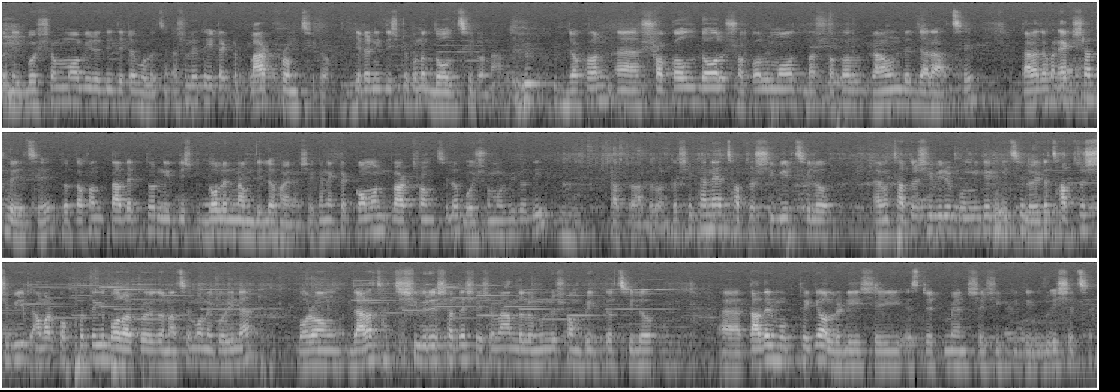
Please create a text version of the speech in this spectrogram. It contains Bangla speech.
মানে বৈষম্য বিরোধী যেটা বলেছেন, আসলে তো এটা একটা প্ল্যাটফর্ম ছিল, যেটা নির্দিষ্ট কোনো দল ছিল না। যখন সকল দল, সকল মত বা সকল গ্রাউন্ডে যারা আছে, তারা যখন একসাথ হয়েছে, তো তখন তাদের তো নির্দিষ্ট দলের নাম দিলে হয় না। সেখানে একটা কমন প্ল্যাটফর্ম ছিল বৈষম্য বিরোধী ছাত্র আন্দোলন। তো সেখানে ছাত্র শিবির ছিল, এবং ছাত্র শিবিরের ভূমিকা কী ছিল? এটা ছাত্র শিবির আমার পক্ষ থেকে বলার প্রয়োজন আছে, মনে করি না। বরং যারা ছাত্র শিবিরের সাথে সেই সময় আন্দোলনগুলো সম্পৃক্ত ছিল তাদের মুখ থেকে অলরেডি সেই স্টেটমেন্ট সেই স্বীকৃতিগুলো এসেছে।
